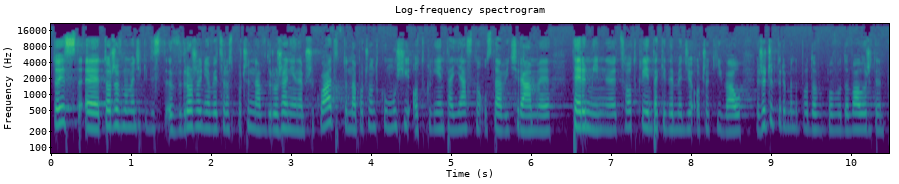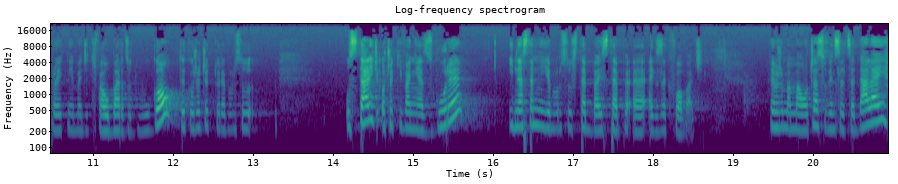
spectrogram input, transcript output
To jest e, to, że w momencie, kiedy wdrożeniowiec rozpoczyna wdrożenie na przykład, to na początku musi od klienta jasno ustawić ramy, terminy, co od klienta kiedy będzie oczekiwał, rzeczy, które będą powodowały, że ten projekt nie będzie trwał bardzo długo, tylko rzeczy, które po prostu ustalić oczekiwania z góry, i następnie je po prostu step by step e, egzekwować. Wiem, że mam mało czasu, więc lecę dalej.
